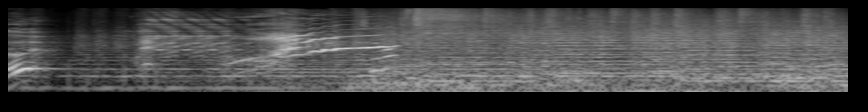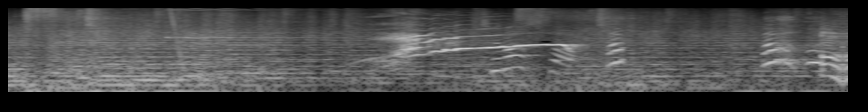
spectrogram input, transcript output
둘. 그렇지. 어.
